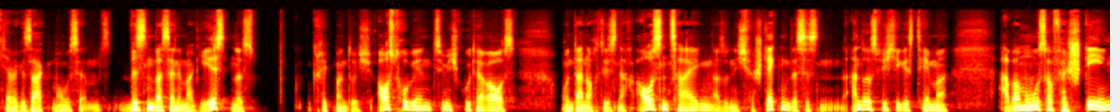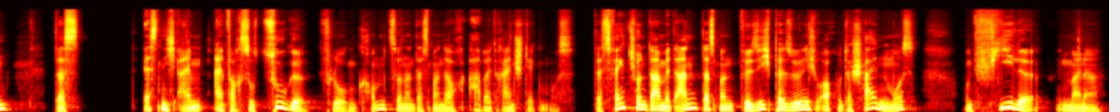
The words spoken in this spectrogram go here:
ich habe gesagt, man muss ja wissen, was seine Magie ist, und das kriegt man durch Ausprobieren ziemlich gut heraus und dann auch das nach außen zeigen, also nicht verstecken, das ist ein anderes wichtiges Thema, aber man muss auch verstehen, dass es nicht einem einfach so zugeflogen kommt, sondern dass man da auch Arbeit reinstecken muss. Das fängt schon damit an, dass man für sich persönlich auch unterscheiden muss. Und viele in meiner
